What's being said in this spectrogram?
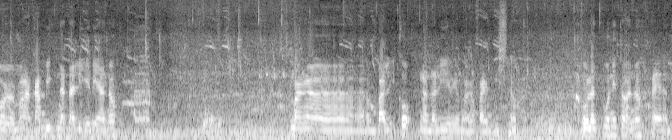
or mga kabig na daliri ano? Mga baliko na daliri mga farbies no? Tulad po nito ano? Ayan.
